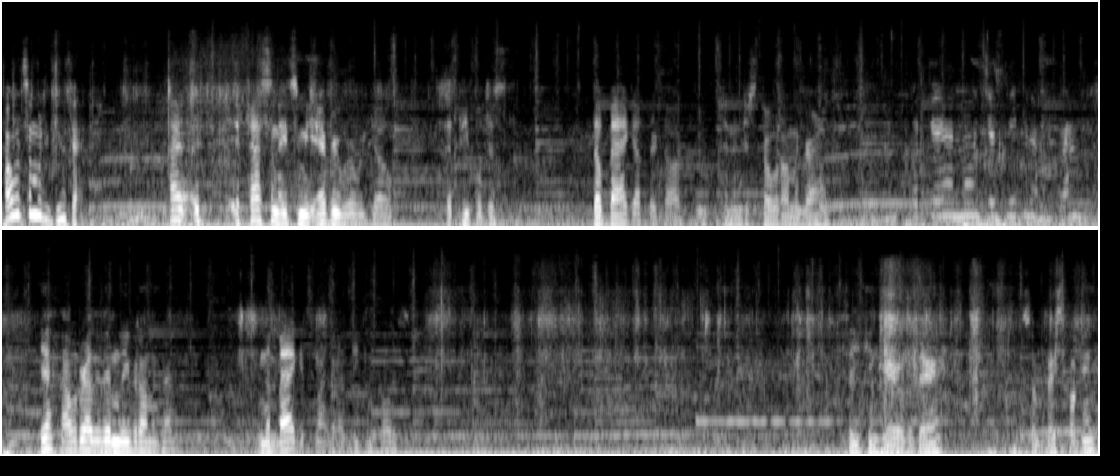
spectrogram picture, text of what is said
Why would somebody do that? I, it, it fascinates me everywhere we go that people just they'll bag up their dog poop and then just throw it on the ground. ¿Por qué no just leave it on the ground? Yeah, I would rather them leave it on the ground. In the bag, it's not gonna decompose. So you can hear over there some baseball game,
